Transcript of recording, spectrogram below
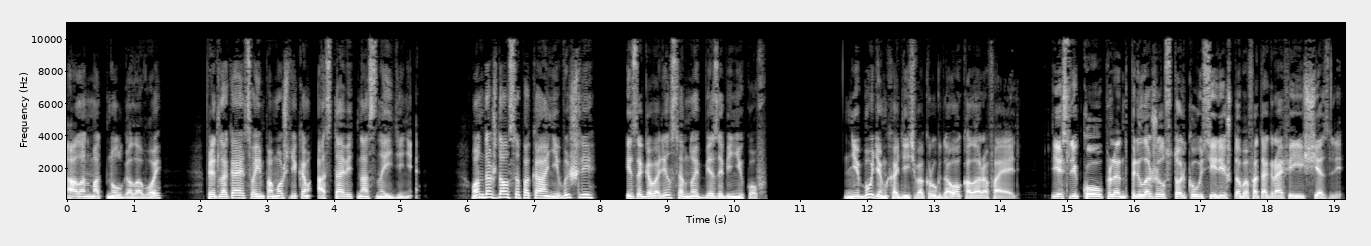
Алан мотнул головой, предлагая своим помощникам оставить нас наедине. Он дождался, пока они вышли, и заговорил со мной без обиняков. «Не будем ходить вокруг да около, Рафаэль. Если Коупленд приложил столько усилий, чтобы фотографии исчезли,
